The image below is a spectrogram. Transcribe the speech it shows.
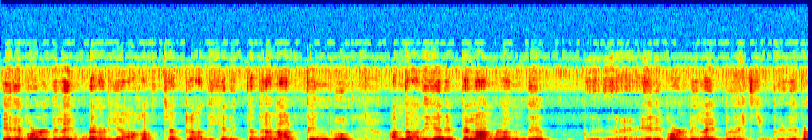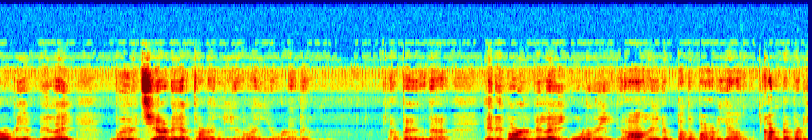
எரிபொருள் விலை உடனடியாக சற்று அதிகரித்தது. ஆனால் பின்பு அந்த அதிகரிப்பெல்லாம் விழுந்து எரிபொருள் நிலை வீழ்ச்சி எரிபொருளுடைய விலை வீழ்ச்சி அடைய தொடங்கி தொடங்கியுள்ளது. அப்போ இந்த எரிபொருள் விலை உறுதியாக இருப்பதுபடியால் கண்டபடி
